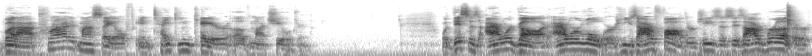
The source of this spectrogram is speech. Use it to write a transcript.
But I prided myself in taking care of my children. Well, this is our God, our Lord. He's our Father. Jesus is our brother.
